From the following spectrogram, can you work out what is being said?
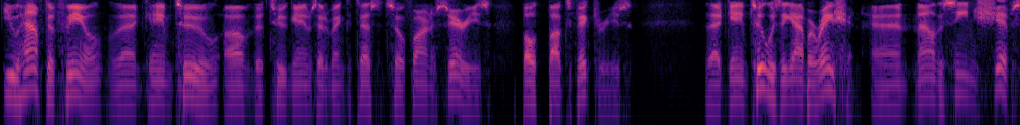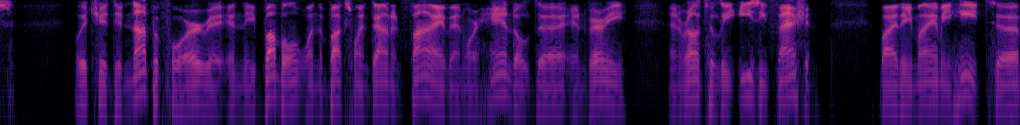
You have to feel that game two of the two games that have been contested so far in a series, both Bucks victories, that game two was the aberration, and now the scene shifts which it did not before in the bubble when the Bucks went down in five and were handled uh, in very and relatively easy fashion by the Miami Heat. Uh,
